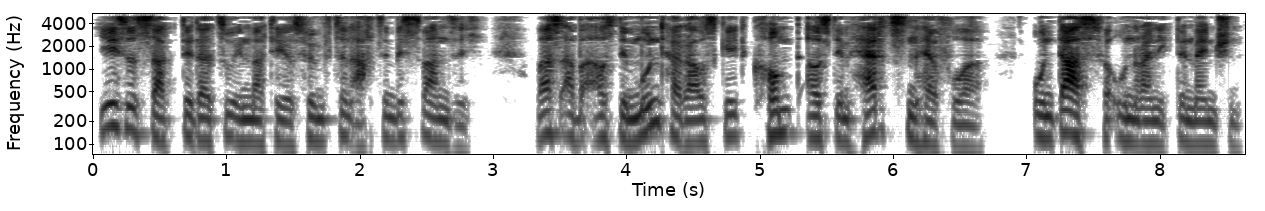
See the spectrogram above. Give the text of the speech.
Jesus sagte dazu in Matthäus 15, 18 bis 20, was aber aus dem Mund herausgeht, kommt aus dem Herzen hervor. Und das verunreinigt den Menschen.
